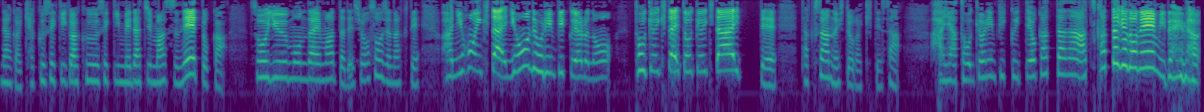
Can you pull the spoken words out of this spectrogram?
なんか客席が空席目立ちますね、とか、そういう問題もあったでしょ？そうじゃなくて、あ、日本行きたい日本でオリンピックやるの？東京行きたい東京行きたいって、たくさんの人が来てさ、あ、いや、東京オリンピック行ってよかったな、暑かったけどね、みたいな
